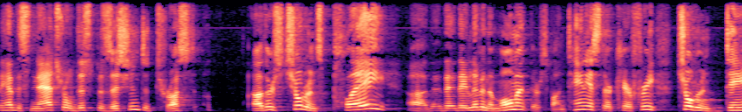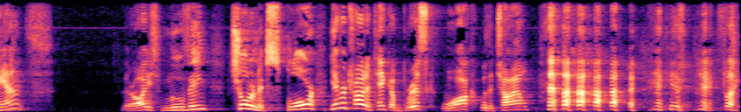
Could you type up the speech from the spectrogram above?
They have this natural disposition to trust others. Children's play. Uh, they, they live in the moment. They're spontaneous. They're carefree. Children dance. They're always moving. Children explore. You ever try to take a brisk walk with a child? it's like,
